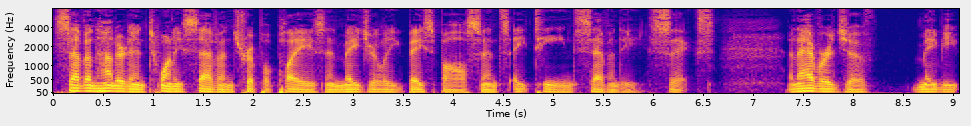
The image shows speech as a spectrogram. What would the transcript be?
727 triple plays in Major League Baseball since 1876, an average of maybe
